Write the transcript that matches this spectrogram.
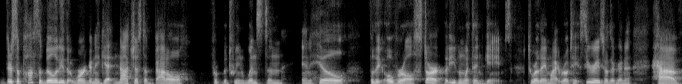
There's a possibility that we're going to get not just a battle for, between Winston and Hill for the overall start, but even within games to where they might rotate series or they're going to have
